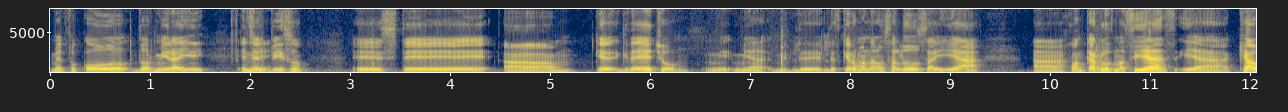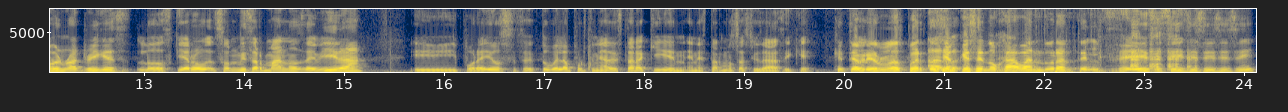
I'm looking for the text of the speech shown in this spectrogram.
me tocó dormir ahí en el piso. Este, que de hecho, les quiero mandar un saludo ahí a, a Juan Carlos Macías y a Calvin Rodríguez. Los quiero, son mis hermanos de vida y por ellos este, tuve la oportunidad de estar aquí en, esta hermosa ciudad, así que... Que te abrieron las puertas y aunque se enojaban durante el... Sí, sí, sí, sí, sí, sí, sí.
